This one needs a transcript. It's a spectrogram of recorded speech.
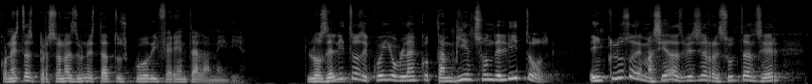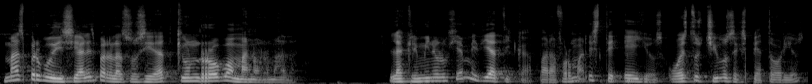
con estas personas de un status quo diferente a la media. Los delitos de cuello blanco también son delitos, e incluso demasiadas veces resultan ser más perjudiciales para la sociedad que un robo a mano armada. La criminología mediática, para formar este ellos o estos chivos expiatorios,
